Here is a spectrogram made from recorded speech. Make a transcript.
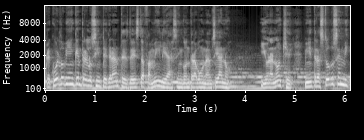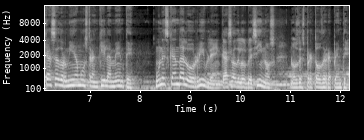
Recuerdo bien que entre los integrantes de esta familia se encontraba un anciano, y una noche, mientras todos en mi casa dormíamos tranquilamente, un escándalo horrible en casa de los vecinos nos despertó de repente.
